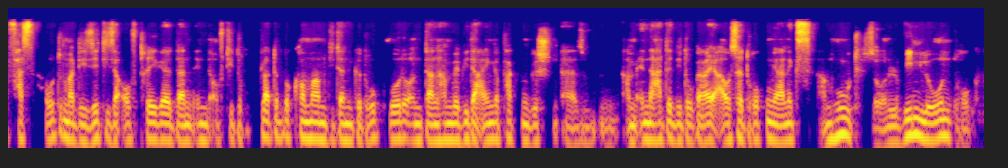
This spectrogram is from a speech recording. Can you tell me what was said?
fast automatisiert diese Aufträge dann in, auf die Druckplatte bekommen haben, die dann gedruckt wurde. Und dann haben wir wieder eingepackt und also am Ende hatte die Druckerei außer Drucken ja nichts am Hut, so wie ein Lohndruck.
